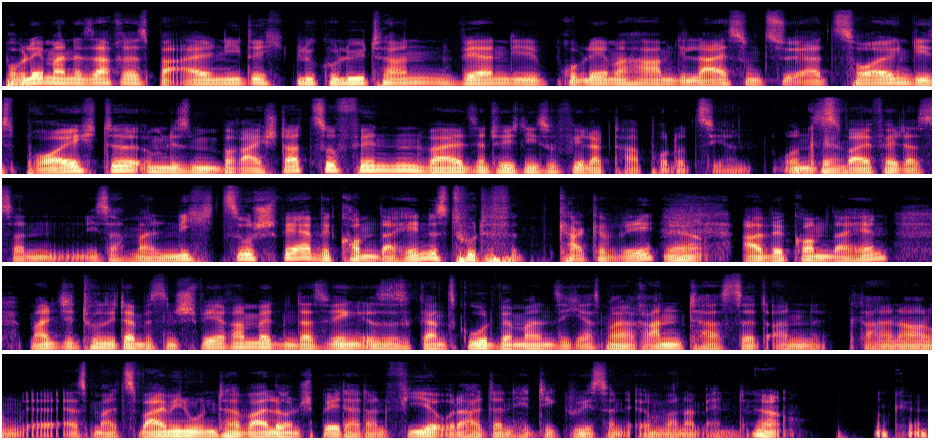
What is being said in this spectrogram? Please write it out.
Problem an der Sache ist, bei allen Niedrigglykolytern werden die Probleme haben, die Leistung zu erzeugen, die es bräuchte, um in diesem Bereich stattzufinden, weil sie natürlich nicht so viel Laktat produzieren. Uns Okay. zwei fällt das dann, ich sag mal, nicht so schwer. Wir kommen dahin, es tut kacke weh, Ja. aber wir kommen dahin. Manche tun sich da ein bisschen schwerer mit und deswegen ist es ganz gut, wenn man sich erstmal rantastet an, keine Ahnung, äh, erstmal zwei Minuten Intervalle und später dann vier oder halt dann Hit Degrees dann irgendwann am Ende. Ja. Okay.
